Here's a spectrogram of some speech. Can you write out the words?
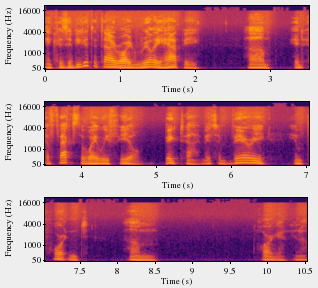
And because if you get the thyroid really happy, um, it affects the way we feel big time. It's a very important um, organ, you know.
